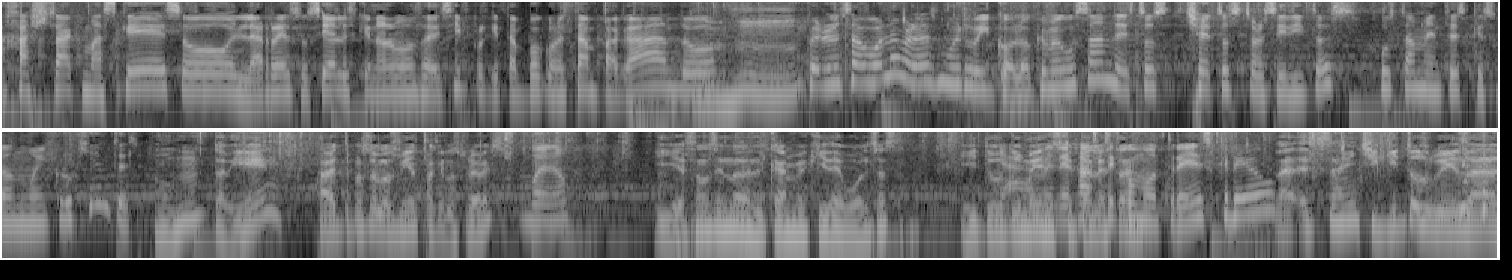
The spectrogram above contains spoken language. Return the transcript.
Hashtag más que eso. En las redes sociales que no lo vamos a decir porque tampoco nos están pagando. Pero el sabor la verdad es muy rico. Lo que me gustan de estos chetos torciditos justamente es que son muy crujientes. Está bien. A ver, te paso los míos para que los pruebes. Bueno, Y ya estamos haciendo el cambio aquí de bolsas. Y tú, ya tú me me dices tal dejaste está. como tres creo. La- es que están bien chiquitos, güey. O sea,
